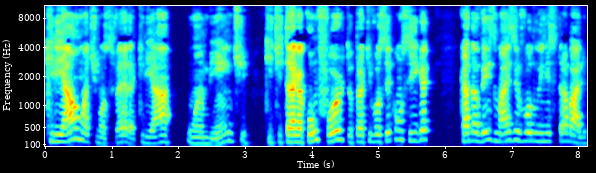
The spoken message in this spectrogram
criar uma atmosfera, criar um ambiente que te traga conforto para que você consiga cada vez mais evoluir nesse trabalho.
